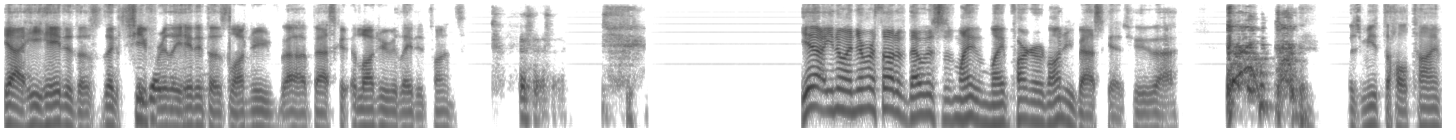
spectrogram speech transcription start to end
Yeah, he hated those. The chief really hated those laundry uh, basket, laundry related puns. Yeah, you know, I never thought of that was my my partner laundry basket who uh was mute the whole time.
